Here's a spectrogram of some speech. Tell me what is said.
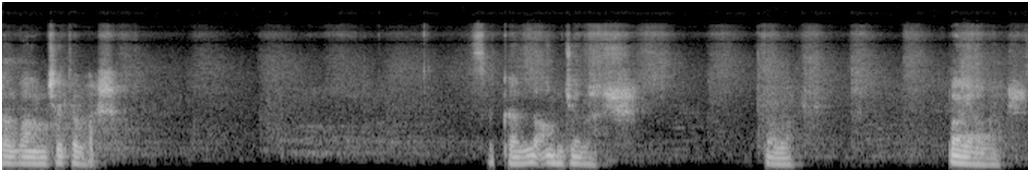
Sakallı amca da var. Sakallı amcalar da var. Bayağı var.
